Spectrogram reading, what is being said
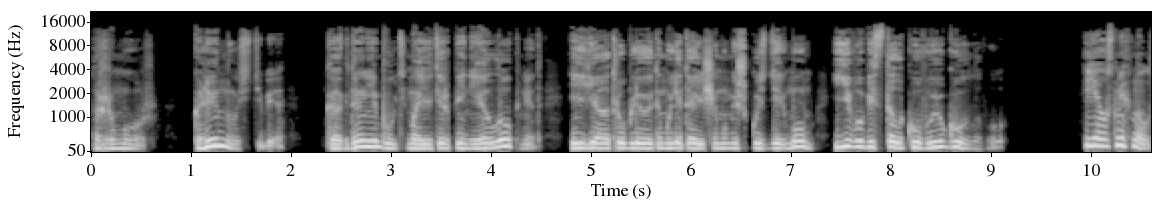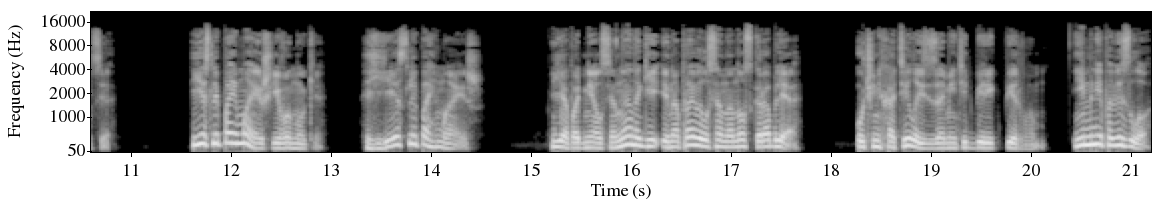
«Рмур, клянусь тебе, когда-нибудь мое терпение лопнет, и я отрублю этому летающему мешку с дерьмом его бестолковую голову. Я усмехнулся. «Если поймаешь его, Нуки. Если поймаешь». Я поднялся на ноги и направился на нос корабля. Очень хотелось заметить берег первым. И мне повезло.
